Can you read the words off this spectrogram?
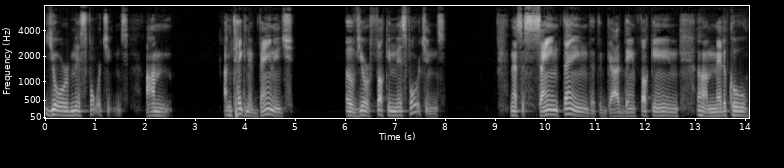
your misfortunes. I'm I'm taking advantage of your fucking misfortunes. And that's the same thing that the goddamn fucking uh, medical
